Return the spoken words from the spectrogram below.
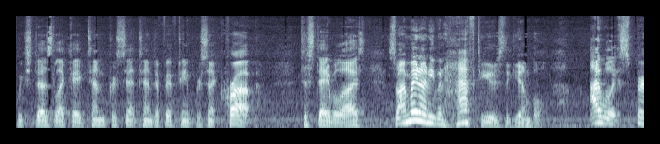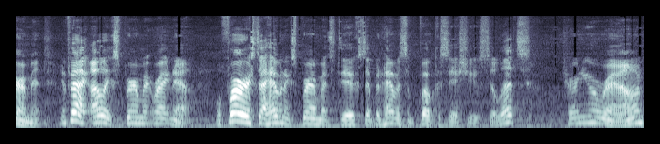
which does like a 10%, 10 to 15% crop to stabilize. So I may not even have to use the gimbal. I will experiment. In fact, I'll experiment right now. Well, first, I have an experiment to do because I've been having some focus issues. So let's turn you around.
